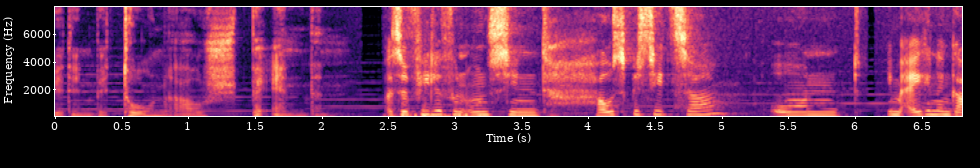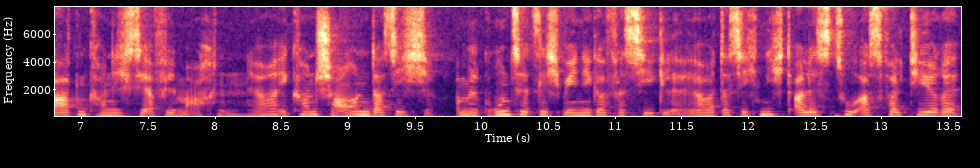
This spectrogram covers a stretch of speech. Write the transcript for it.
Wir den Betonrausch beenden? Also viele von uns sind Hausbesitzer und im eigenen Garten kann ich sehr viel machen. Ja, ich kann schauen, dass ich einmal grundsätzlich weniger versiegle, ja, dass ich nicht alles zu asphaltiere,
